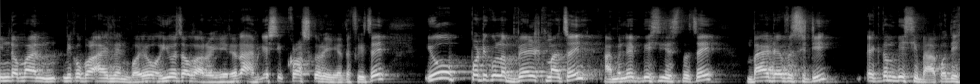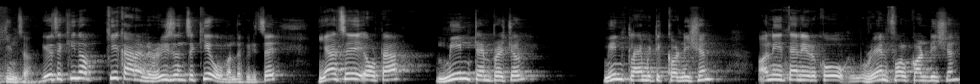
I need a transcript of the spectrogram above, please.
इन्डोमान निकोबर आइल्यान्ड भयो यो जग्गाहरू हेरेर हामीले यसरी क्रस गरेर हेर्दाखेरि चाहिँ यो पर्टिकुलर बेल्टमा चाहिँ हामीले बेसी जस्तो चाहिँ बायोडाइभर्सिटी एकदम बेसी भएको देखिन्छ। यो चाहिँ किन के कारणले रिजन चाहिँ के हो भन्दाखेरि चाहिँ यहाँ चाहिँ एउटा mean temperature mean climatic condition अनि त्यहाँनिरको रेनफल कन्डिसन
